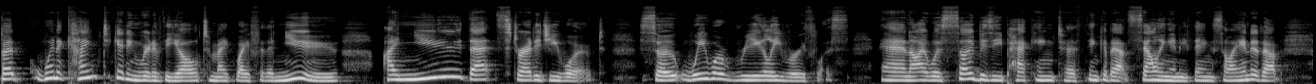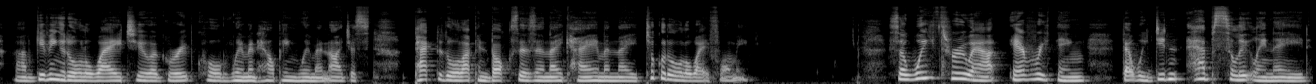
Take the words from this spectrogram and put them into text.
But when it came to getting rid of the old to make way for the new, I knew that strategy worked. So we were really ruthless. And I was so busy packing to think about selling anything. So I ended up um, giving it all away to a group called Women Helping Women. I just packed it all up in boxes and they came and they took it all away for me. So we threw out everything that we didn't absolutely need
